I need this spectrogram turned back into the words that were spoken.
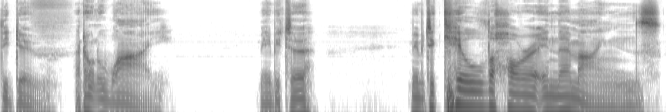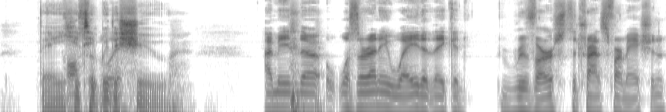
They do. I don't know why. maybe to maybe to kill the horror in their minds, they hit it with a shoe. I mean, there, was there any way that they could reverse the transformation?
